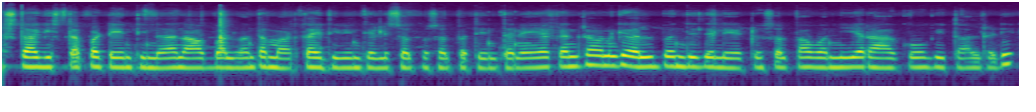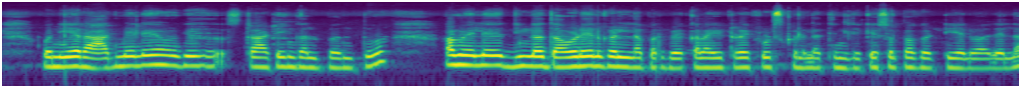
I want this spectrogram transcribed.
ಅಷ್ಟಾಗಿ ಇಷ್ಟಪಟ್ಟು ಏನು ತಿನ್ನಲ್ಲ, ನಾವು ಬಲ್ವಂತ ಮಾಡ್ತಾ ಇದ್ದೀವಿ ಅಂತೇಳಿ ಸ್ವಲ್ಪ ಸ್ವಲ್ಪ ತಿಂತಾನೆ ಯಾಕಂದರೆ ಅವನಿಗೆ ಅಲ್ಲಿ ಬಂದಿದೆ ಲೇಟು ಸ್ವಲ್ಪ ಒನ್ ಇಯರ್ ಆಗೋಗಿತ್ತು ಆಲ್ರೆಡಿ ಒನ್ ಇಯರ್ ಆದಮೇಲೆ ಅವನಿಗೆ ಸ್ಟಾರ್ಟಿಂಗಲ್ಲಿ ಬಂತು. ಆಮೇಲೆ ದಿನ ದವಡೆಲ್ಗಳೆಲ್ಲ ಬರಬೇಕಲ್ಲ, ಈ ಡ್ರೈ ಫ್ರೂಟ್ಸ್ಗಳೆಲ್ಲ ತಿನ್ನಲಿಕ್ಕೆ ಸ್ವಲ್ಪ ಗಟ್ಟಿ ಅಲ್ವ ಅದೆಲ್ಲ?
